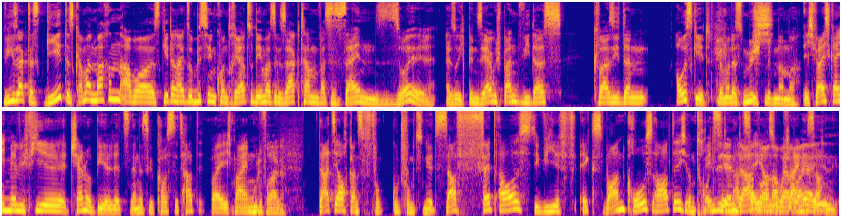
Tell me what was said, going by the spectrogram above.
wie gesagt, das geht, das kann man machen, aber es geht dann halt so ein bisschen konträr zu dem, was sie gesagt haben, was es sein soll. Also ich bin sehr gespannt, wie das quasi dann ausgeht, wenn man das mischt Ich- miteinander. Ich weiß gar nicht mehr, wie viel Tschernobyl letzten Endes gekostet hat, weil ich meine, Gute Frage. da hat ja auch ganz fu gut funktioniert. Es sah fett aus, die VFX waren großartig und Wenn sie trotzdem denn da ja waren, so aber kleine ja, Sachen.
